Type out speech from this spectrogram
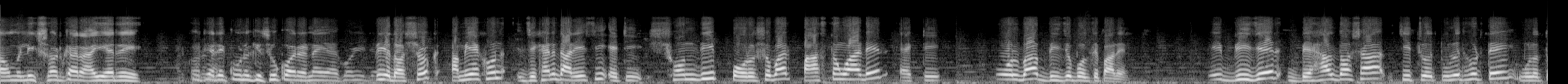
আওয়ামী লীগ সরকার আইয়ারে এটারে কোনো কিছু করে নাই এখন প্রিয় দর্শক আমি এখন যেখানে দাঁড়িয়েছি এটি সন্দ্বীপ পৌরসভার পাঁচ নং ওয়ার্ডের একটি পোল বা ব্রিজও বলতে পারেন। এই ব্রিজের বেহাল দশা চিত্র তুলে ধরতেই মূলত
